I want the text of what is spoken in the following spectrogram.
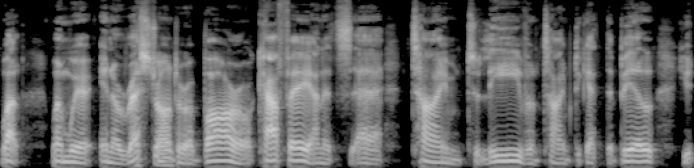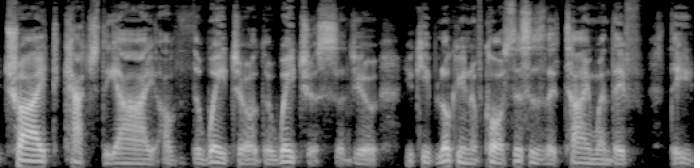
Well, when we're in a restaurant or a bar or a cafe and it's uh, time to leave and time to get the bill, you try to catch the eye of the waiter or the waitress, and you you keep looking. Of course, this is the time when they they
